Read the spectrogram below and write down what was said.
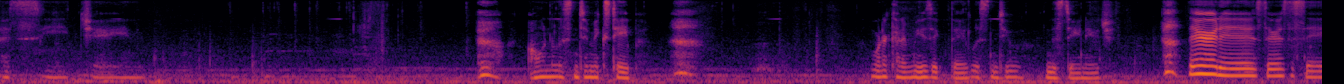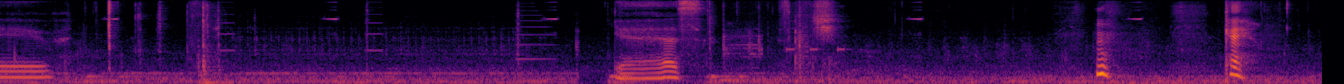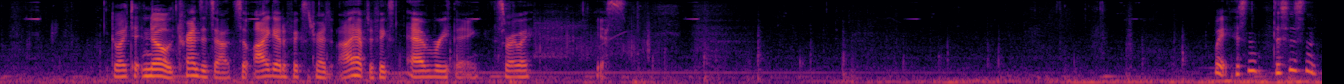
Let's see, Jane. I want to listen to mixtape. I wonder what kind of music they listen to in this day and age. there it is. There's the save. Yes. Scratch. Hmm. Okay. Do I take no transit's out, so I gotta fix the transit. I have to fix everything. That's the right way? Yes. Wait, isn't this isn't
